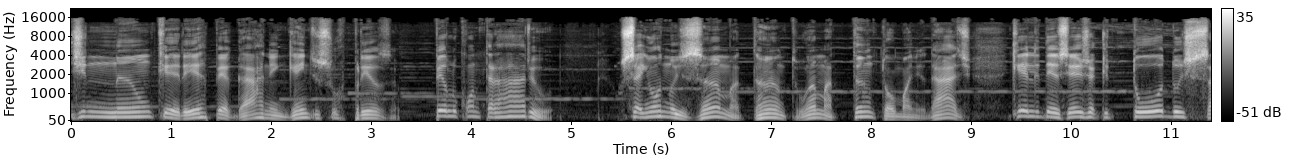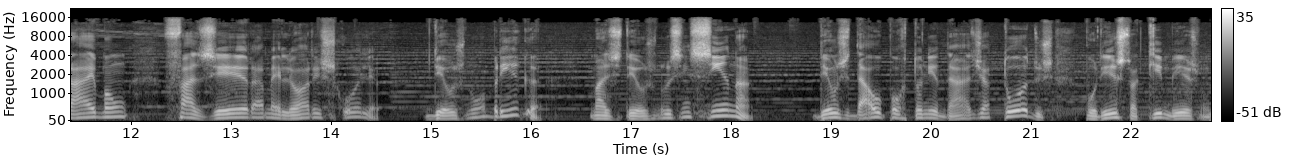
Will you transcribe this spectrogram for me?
de não querer pegar ninguém de surpresa. Pelo contrário, o Senhor nos ama tanto, ama tanto a humanidade, que Ele deseja que todos saibam fazer a melhor escolha. Deus não obriga, mas Deus nos ensina. Deus dá oportunidade a todos. Por isso, aqui mesmo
